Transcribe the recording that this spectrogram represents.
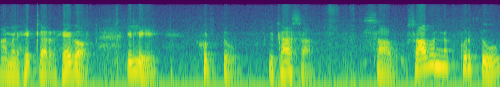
ಆಮೇಲೆ ಹಿಟ್ಲರ್, ಹೇಗೋ. ಇಲ್ಲಿ ಹುಟ್ಟು, ವಿಕಾಸ, ಸಾವು. ಸಾವನ್ನು ಕುರಿತು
